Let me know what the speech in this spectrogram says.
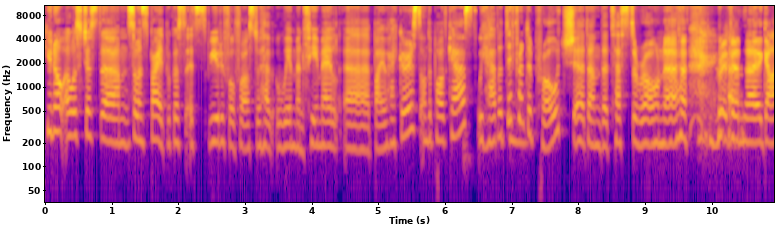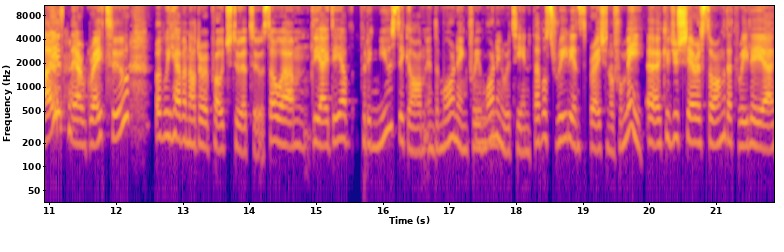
You know, I was just um, so inspired because it's beautiful for us to have women, female uh, biohackers on the podcast. We have a different mm. approach uh, than the testosterone uh, driven uh, guys. They are great too, but we have another approach to it too. So um, the idea of putting music on in the morning for your mm. morning routine, that was really inspirational for me. Uh, could you share a song that really uh,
